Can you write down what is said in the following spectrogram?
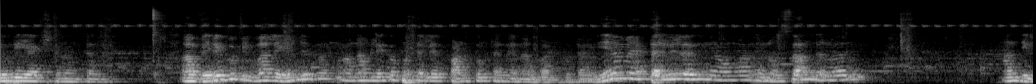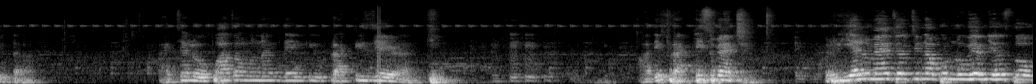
ఏం రియాక్షన్ ఉంటుంది? వెరీ గుడ్ ఇవ్వాలి. ఏం చేద్దాం అన్నం లేకపోతే లేదు పండుకుంటాను నేను అని పండుకుంటాను ఏమే తల్లి లేదు నేను వస్తాను తెలియదు అని దిగుతారా యాక్చువల్లీ ఉపాసం ఉన్నది దేనికి? ప్రాక్టీస్ చేయడానికి. అది ప్రాక్టీస్ మ్యాచ్. రియల్ మ్యాచ్ వచ్చినప్పుడు నువ్వేం చేస్తావు?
